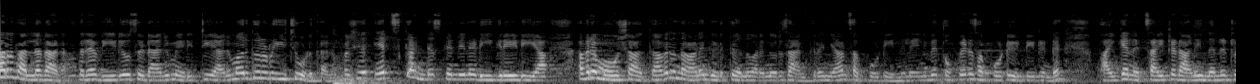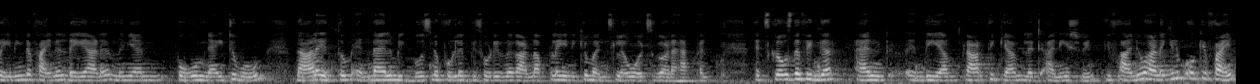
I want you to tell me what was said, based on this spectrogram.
ആർ നല്ലതാണ്. അവരെ വീഡിയോസ് ഇടാനും എഡിറ്റ് ചെയ്യാനും അവർക്കൊരു റീച്ച് കൊടുക്കാനും. പക്ഷെ എക്സ് കണ്ടസ്റ്റന്റിനെ ഡീഗ്രേഡ് ചെയ്യുക അവരെ മോശമാക്കുക അവരെ നാണം കെടുത്തുക എന്ന് പറയുന്ന ഒരു സാധനത്തിന് ഞാൻ സപ്പോർട്ട് ചെയ്യുന്നില്ല. എനിവേ തൊപ്പയുടെ സപ്പോർട്ട് കിട്ടിയിട്ടുണ്ട്. ഭയങ്കര എക്സൈറ്റഡ് ആണ്. ഇന്നെ ട്രെയിനിങ്ങിന്റെ ഫൈനൽ ഡേ ആണ്. ഇന്ന് ഞാൻ പോവും നൈറ്റ് പോവും. നാളെ എത്തും. എന്തായാലും ബിഗ് ബോസിന്റെ ഫുൾ എപ്പിസോഡ് ഇരുന്ന് കാണണം. അപ്പോഴേ എനിക്ക് മനസ്സിലാവും what's gonna happen let's close the finger and എന്ത് ചെയ്യാം? പ്രാർത്ഥിക്കാം. Let Aneesh win if Anu ആണെങ്കിലും ഓക്കെ ഫൈൻ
